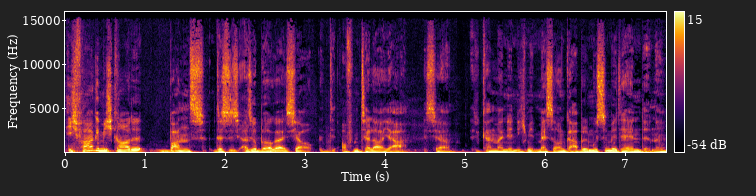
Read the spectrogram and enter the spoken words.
Ich frage mich gerade, Buns, das ist, also Burger ist ja auf dem Teller, ja, ist ja, kann man ja nicht mit Messer und Gabel, musst du mit Hände, ne?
